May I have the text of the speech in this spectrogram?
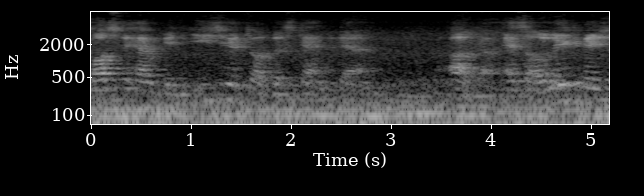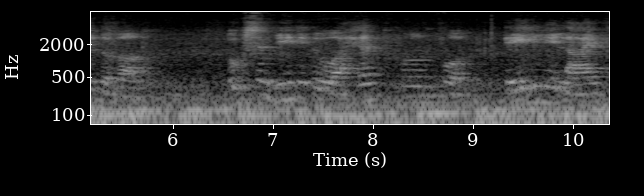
must have been easier to understand than, as I already mentioned about, books needed or helpful for daily life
